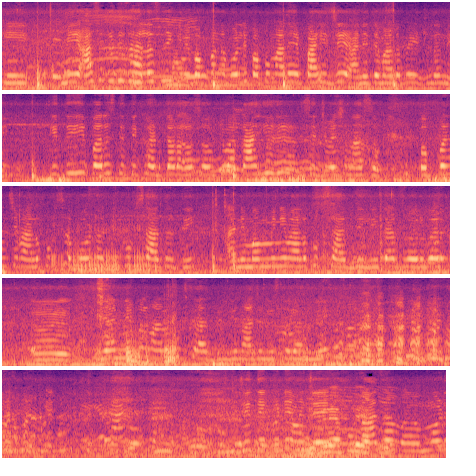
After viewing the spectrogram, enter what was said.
की मी असं कधी झालंच नाही की मी पप्पांना बोलली पप्पा मला हे पाहिजे आणि ते मला भेटलं नाही. कितीही परिस्थिती खडतड असो किंवा काहीही सिच्युएशन असो पप्पांची मला खूप सपोर्ट होती खूप साथ होती आणि मम्मीने मला खूप साथ दिली. त्याचबरोबर यांनी पण मला खूप साथ दिली माझ्या मिस्टरांनी. जिथे कुठे म्हणजे माझा मूड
